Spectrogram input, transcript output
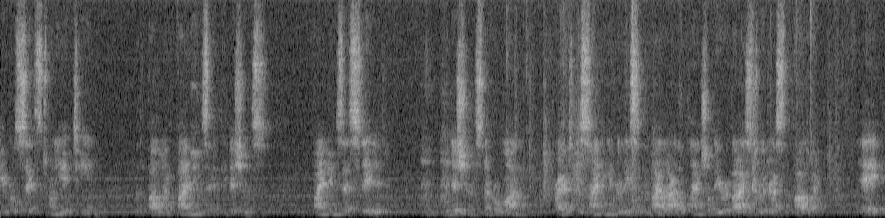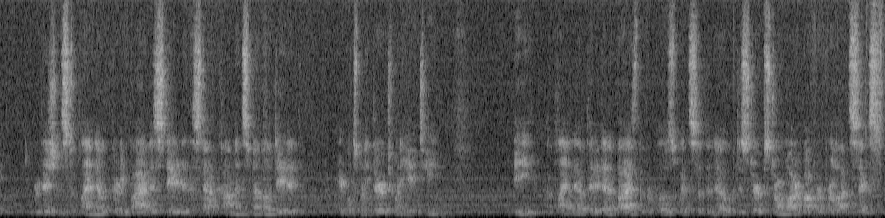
April 6, 2018, with the following findings and conditions. Findings as stated. Conditions, number one, prior to the signing and release of the Mylar, the plan shall be revised to address the following. A, revisions to Plan Note 35 as stated in the staff comments memo dated April 23, 2018. B, a plan note that identifies the proposed widths of the no disturb stormwater buffer for Lot 6.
